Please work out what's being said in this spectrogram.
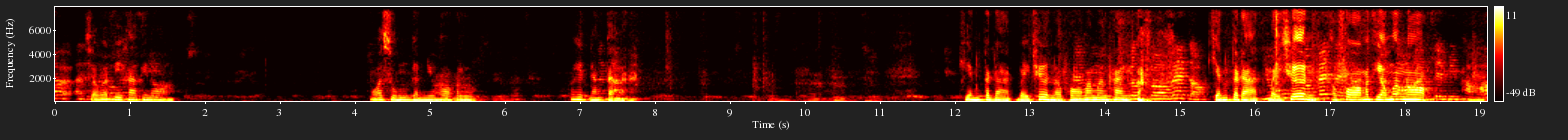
่าอันนี้สวัสดีค่ะพี่น้องหัวซุ้มกันอยู่หอกระลูกเขาเฮ็ดหยังกันน่ะ เขียนกระดาษใบเชิญเอาพอมาเมืองไทยตัวตัวเวทเหรอเขียนกระดาษใบเชิญเอาพอมาเที่ยวเมืองนอกเดมินผับปะ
